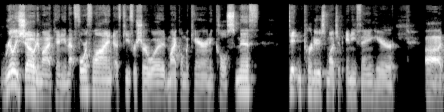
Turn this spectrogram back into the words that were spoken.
really showed, in my opinion, that fourth line of Kiefer Sherwood, Michael McCarron, and Cole Smith didn't produce much of anything here. Uh,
